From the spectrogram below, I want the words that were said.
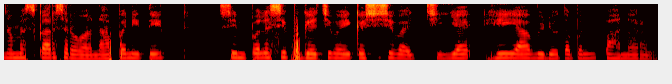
नमस्कार सर्वांना. आपण इथे सिंपल अशी फुग्याची बाई कशी शिवायची या हे या व्हिडिओत आपण पाहणार आहोत.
